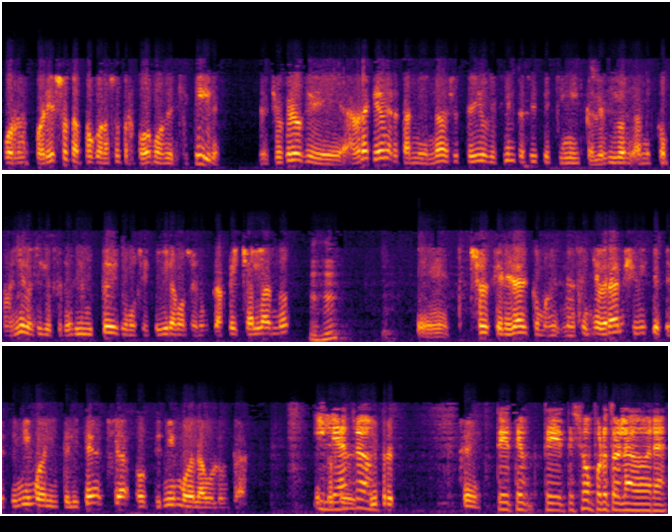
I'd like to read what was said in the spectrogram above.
por, por eso tampoco nosotros podemos desistir. Yo creo que habrá que ver también, ¿no? Yo te digo que siempre soy pesimista, les digo a mis compañeros, así que se los digo a ustedes como si estuviéramos en un café charlando. eh, yo en general, como me enseñó Gramsci, viste, pesimismo de la inteligencia, optimismo de la voluntad. Y Leandro, te, te, llevo por otro lado ahora.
